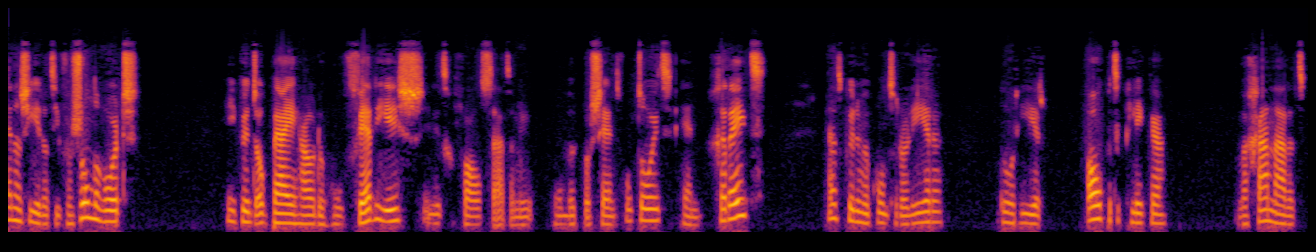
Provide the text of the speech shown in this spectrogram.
En dan zie je dat die verzonden wordt. Je kunt ook bijhouden hoe ver die is. In dit geval staat er nu 100% voltooid en gereed. En dat kunnen we controleren door hier open te klikken. We gaan naar het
